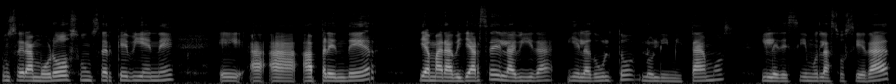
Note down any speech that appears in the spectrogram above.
un ser amoroso, un ser que viene eh, a, a, aprender y a maravillarse de la vida, y el adulto lo limitamos y le decimos la sociedad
